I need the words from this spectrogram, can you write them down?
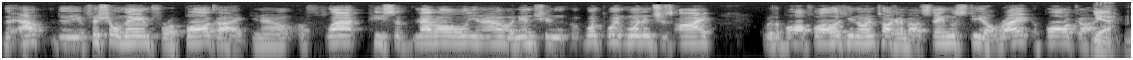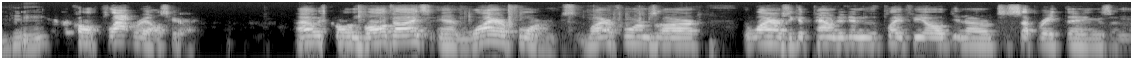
the app, the official name for a ball guide. You know, a flat piece of metal. You know, an inch and 1.1 inches high, where the ball falls. You know, what I'm talking about stainless steel, right? A ball guide. Yeah. Mm-hmm. mhm. They're called flat rails here. I always call them ball guides and wire forms. Wire forms are the wires that get pounded into the play field, you know, to separate things and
